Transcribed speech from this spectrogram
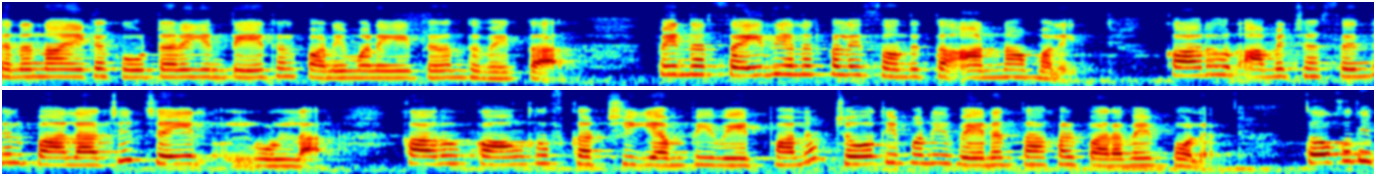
ஜனநாயக கூட்டணியின் தேர்தல் பணிமனையை திறந்து வைத்தார். பின்னர் செய்தியாளர்களை சந்தித்த அண்ணாமலை கரூர் அமைச்சர் செந்தில் பாலாஜி ஜெயிலில் உள்ளார். கரூர் காங்கிரஸ் கட்சி எம்பி வேட்பாளர் ஜோதிமணி வேடந்தாகல் பறவை போல தொகுதி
